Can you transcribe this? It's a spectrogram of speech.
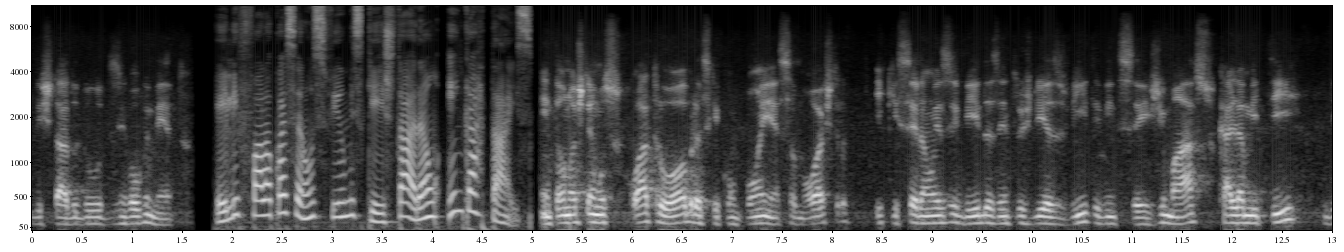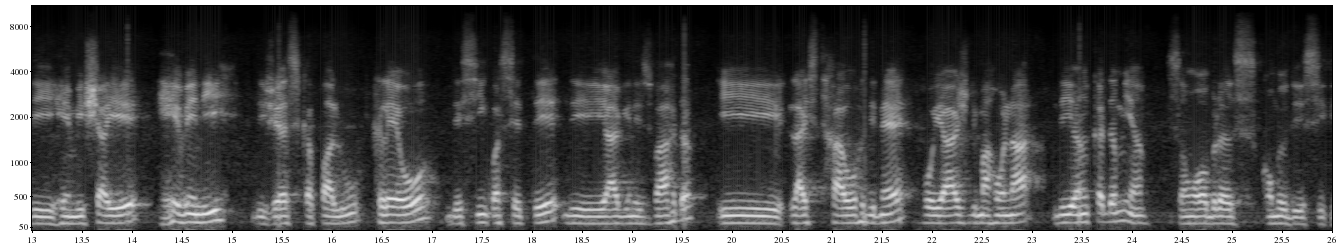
de Estado do Desenvolvimento. Ele fala quais serão os filmes que estarão em cartaz. Então, nós temos quatro obras que compõem essa mostra e que serão exibidas entre os dias 20 e 26 de março: Calamity, de Remy Chaillet, Revenir, de Jéssica Palou, Cleo, de 5 a CT, de Agnes Varda, e La Extraordinaire Voyage de Marronat, de Anca Damian. São obras, como eu disse,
